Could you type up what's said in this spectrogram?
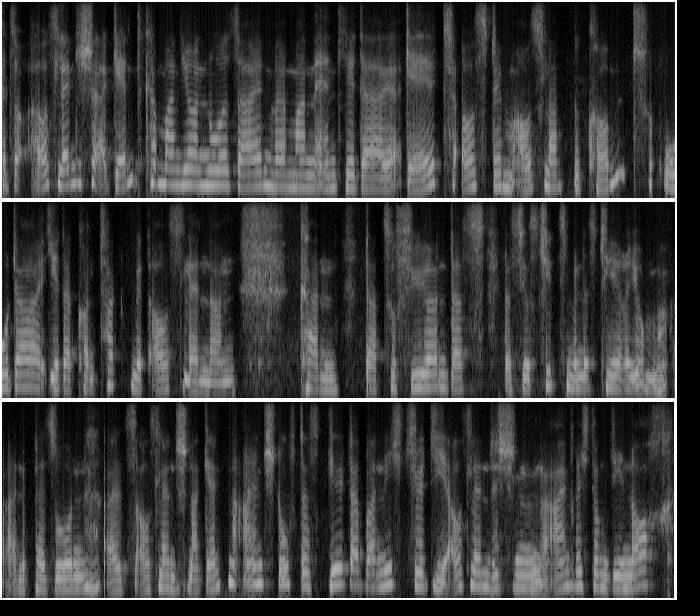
Also ausländischer Agent kann man ja nur sein, wenn man entweder Geld aus dem Ausland bekommt oder jeder Kontakt mit Ausländern kann dazu führen, dass das Justizministerium eine Person als ausländischen Agenten einstuft. Das gilt aber nicht für die ausländischen Einrichtungen, die noch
